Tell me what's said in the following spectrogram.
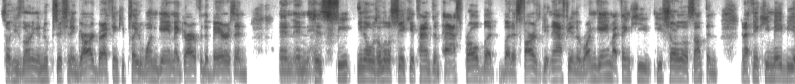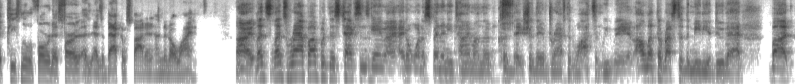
so he's learning a new position in guard. But I think he played one game at guard for the Bears, and and and his feet, you know, was a little shaky at times in pass pro. But but as far as getting after you in the run game, I think he he showed a little something, and I think he may be a piece moving forward as far as, as a backup spot on the line. All right, let's let's wrap up with this Texans game. I, I, don't want to spend any time on the could they should they have drafted Watson. We, we, I'll let the rest of the media do that. But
